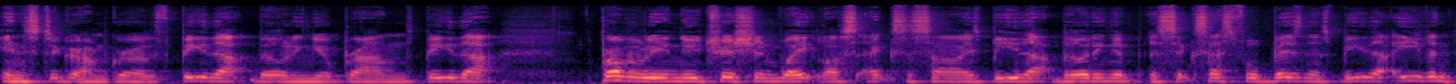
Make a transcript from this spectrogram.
Instagram growth, be that building your brand, be that probably nutrition, weight loss, exercise, be that building a, a, successful business, be that even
